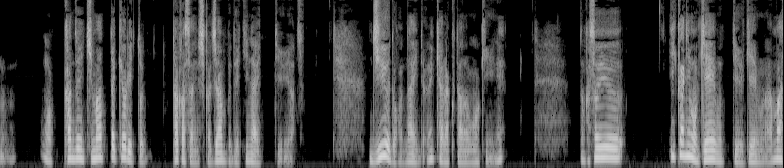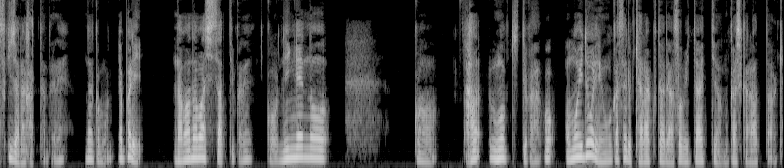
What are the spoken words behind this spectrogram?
うん、もう完全に決まった距離と高さにしかジャンプできないっていうやつ。自由度がないんだよね、キャラクターの動きにね。なんかそういう、いかにもゲームっていうゲームがあんま好きじゃなかったんだよね。なんかもう、やっぱり生々しさっていうかね、こう人間の、この、は、動きっていうか、お思い通りに動かせるキャラクターで遊びたいっていうのは昔からあったわけ。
